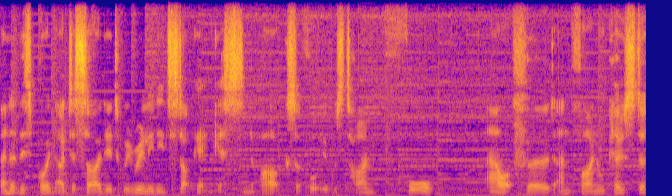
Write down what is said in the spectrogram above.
And at this point, I decided we really need to start getting guests in the park, so I thought it was time for our third and final coaster.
